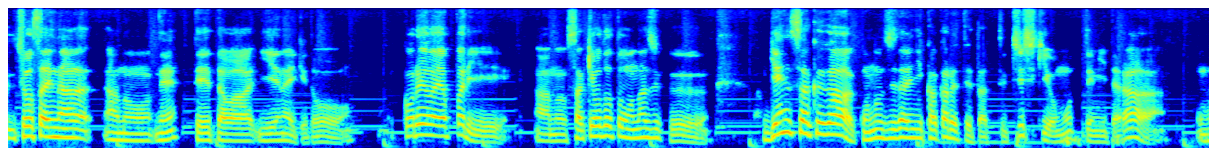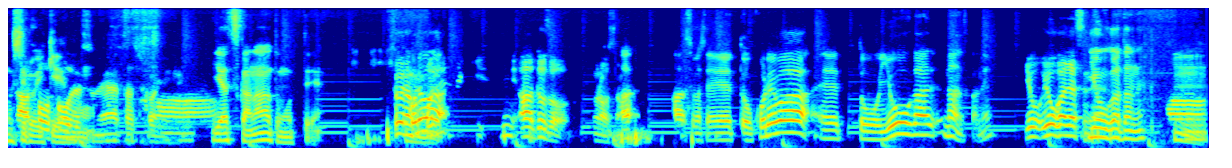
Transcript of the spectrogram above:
詳細な、あのね、データは言えないけど、これはやっぱり、あの、先ほどと同じく、原作がこの時代に書かれてたっていう知識を持ってみたら、面あ白い系のやつかなと思って。これはあどうぞ村尾さんあーすみません。えっ、と、これは、えっ、と、洋画なんですかね？よ洋画ですね洋画だね。あ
